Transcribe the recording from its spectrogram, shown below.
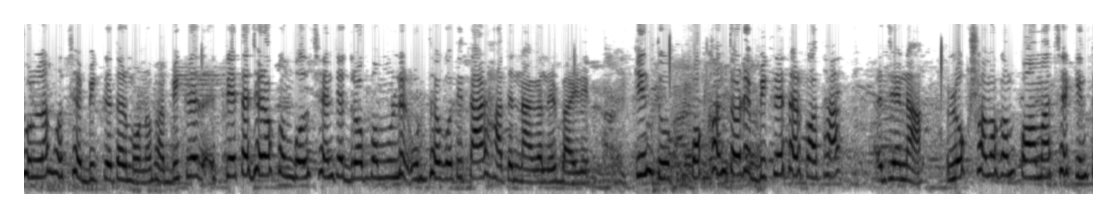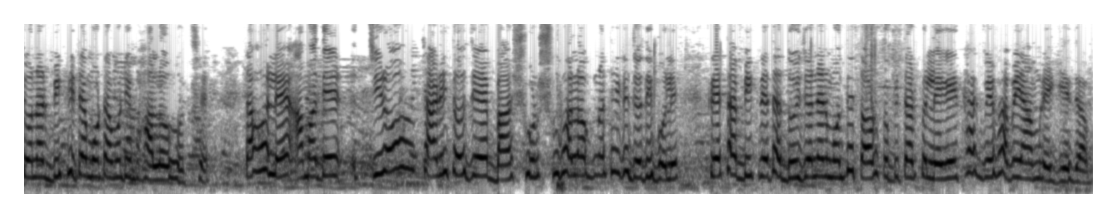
শুনলাম হচ্ছে বিক্রেতার মনোভাব। বিক্রেতা ক্রেতা যেরকম বলছেন যে দ্রব্যমূল্যের ঊর্ধ্বগতি তার হাতের নাগালের বাইরে। কিন্তু পক্ষান্তরে বিক্রেতার কথা যে না, লোক সমাগম কম আছে, কিন্তু ওনার বিক্রিটা মোটামুটি ভালো হচ্ছে। তাহলে আমাদের চিরচারিত যে বা শুভলগ্ন থেকে যদি বলি, ক্রেতা, বিক্রেতা দুইজনের মধ্যে তর্ক বিতর্ক লেগেই থাকবে, এভাবেই আমরা এগিয়ে যাব।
